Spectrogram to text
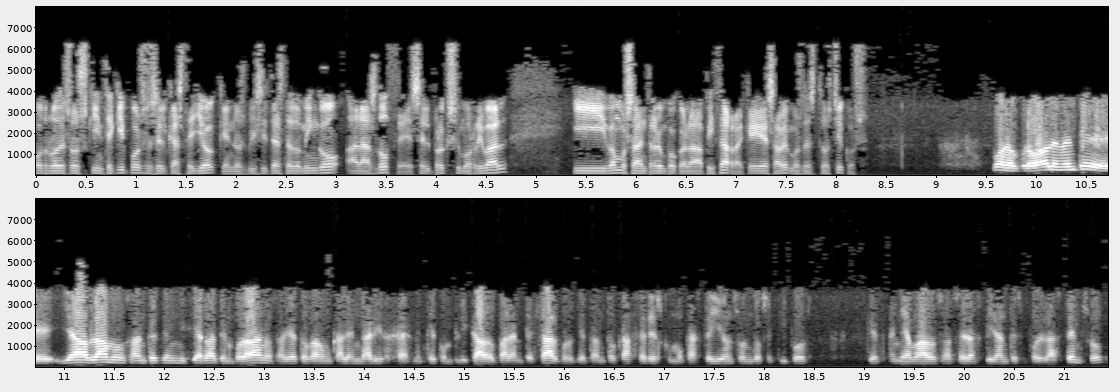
Otro de esos 15 equipos es el Castelló, que nos visita este domingo a las 12. Es el próximo rival. Y vamos a entrar un poco en la pizarra. ¿Qué sabemos de estos chicos? Bueno, probablemente ya hablamos antes de iniciar la temporada, nos había tocado un calendario realmente complicado para empezar, porque tanto Cáceres como Castellón son dos equipos que están llamados a ser aspirantes por el ascenso.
